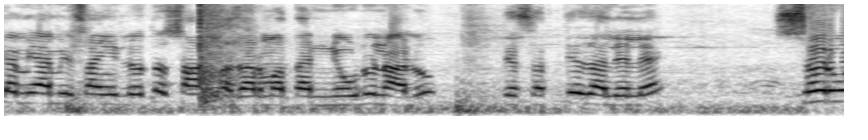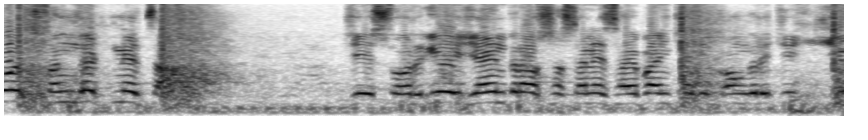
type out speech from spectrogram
कमी आम्ही सांगितलं होतं सात हजार मतांनी निवडून आलो. ते सत्य झालेलं आहे. सर्व संघटनेचा जे स्वर्गीय जयंतराव ससाने साहेबांच्या आणि काँग्रेसची जी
